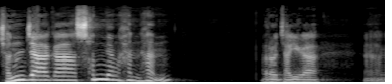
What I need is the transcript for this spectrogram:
전자가 선명한 한, 바로 자기가 어,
